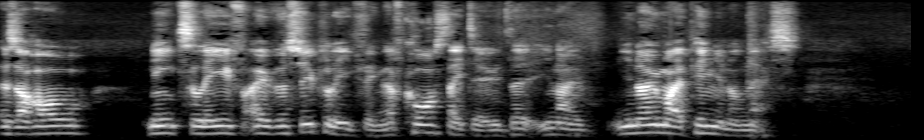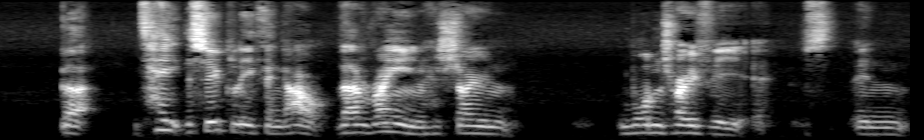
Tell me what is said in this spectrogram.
as a whole need to leave over the Super League thing. Of course they do. That you know, you know my opinion on this. But take the Super League thing out. Their reign has shown one trophy in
